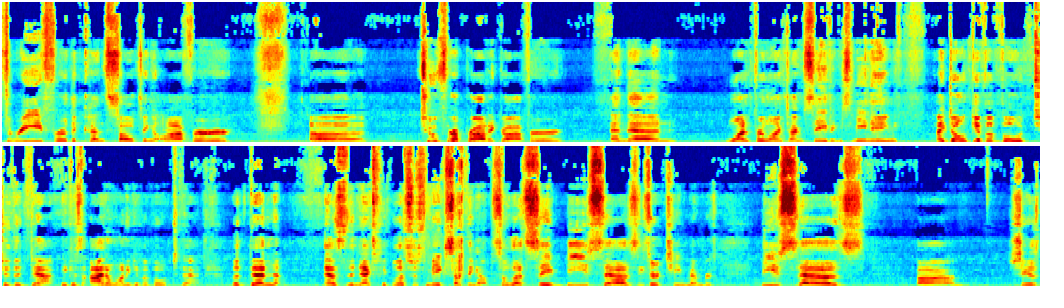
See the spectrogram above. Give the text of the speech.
three for the consulting offer, uh, two for a product offer, and then one for long time savings, meaning I don't give a vote to the debt because I don't want to give a vote to that. But then as the next people, let's just make something up. So let's say B says, these are team members. B says um, she is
